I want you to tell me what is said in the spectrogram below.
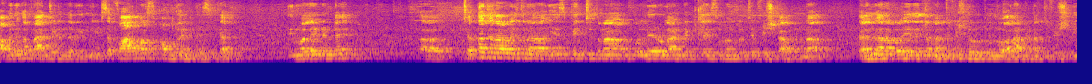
ఆ విధంగా ప్లాన్ చేయడం జరిగింది. ఇట్స్ అ ఫార్మర్స్ అవుట్లెట్ బేసిక్గా దీనివల్ల ఏంటంటే చెత్త చెదారం వేస్తున్న వేసి పెంచుతున్న కొల్లేరు లాంటి ప్లేసుల నుంచి వచ్చే ఫిష్ కాకుండా తెలంగాణలో ఏదైతే మంచి ఫిష్ దొరుకుతుందో అలాంటి మంచి ఫిష్ని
